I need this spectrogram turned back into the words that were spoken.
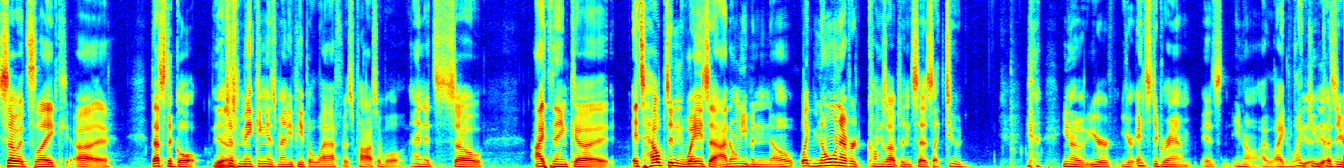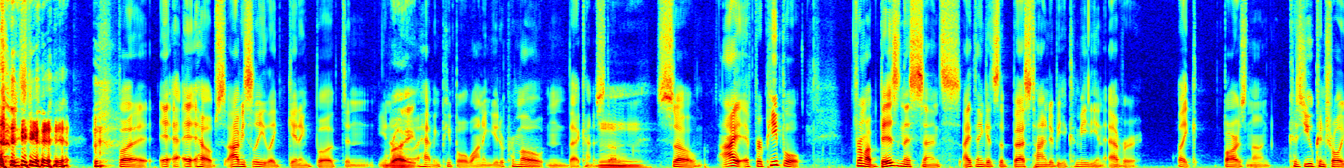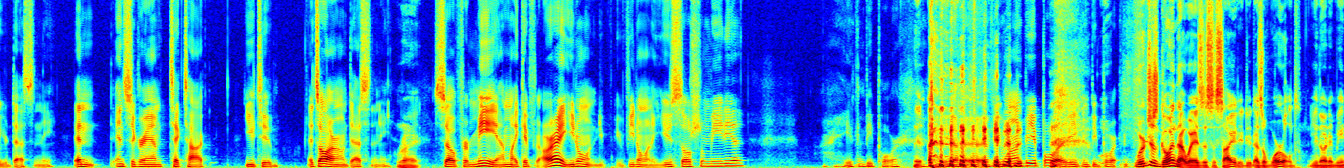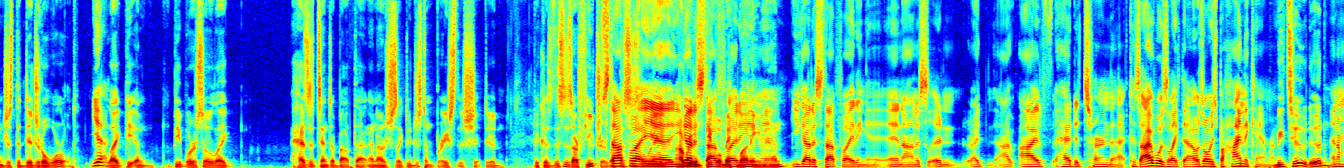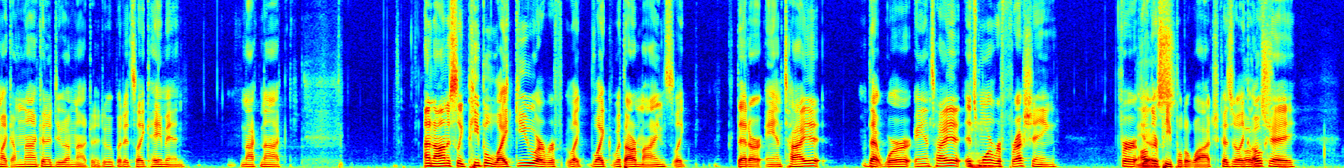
so it's like, uh, that's the goal. Yeah. just making as many people laugh as possible, and it's so. I think uh, it's helped in ways that I don't even know. Like no one ever comes up and says like, dude, you know your your Instagram is you know I, I like you Yeah. because of your Instagram. yeah. but it, it helps obviously like getting booked and you know Right. having people wanting you to promote and that kind of stuff Mm, so i for people from a business sense i think it's the best time to be a comedian ever like bars none because you control your destiny and instagram tiktok youtube it's all our own destiny right. so for me i'm like if all right you don't if you don't want to use social media all right, you can be poor Yeah. if you want to be poor you can be poor We're just going that way as a society, dude, as a world. You know what I mean? Just the digital world. yeah Like, and people are so like hesitant about that, and I was just like, dude, just embrace this shit, dude, because this is our future. Stop this is the fighting. Yeah, you got to stop people make fighting money, it, man. You got to stop fighting it. And honestly, and I, I I've had to turn that because I was like that. I was always behind the camera, Me too, dude. and I'm like, I'm not gonna do. it, I'm not gonna do it. But it's like, hey, man, knock knock. And honestly, people like you are ref- like like with our minds like that are anti it, that were anti it. It's more mm-hmm. refreshing for other Mm-hmm. People to watch because they're like, Oh, okay,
